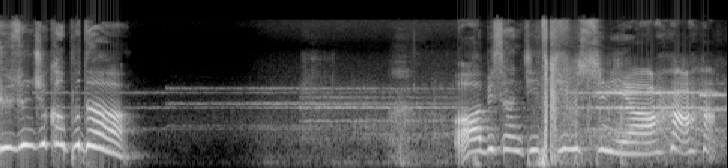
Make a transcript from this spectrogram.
Yüzüncü kapıda. Abi sen ciddi misin ya?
